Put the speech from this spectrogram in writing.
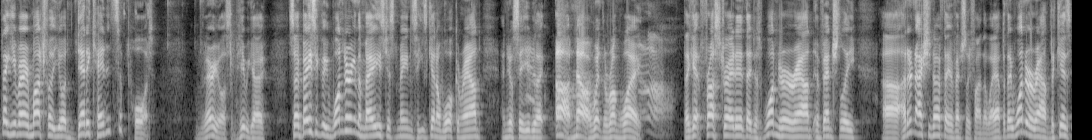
Thank you very much for your dedicated support. Very awesome. Here we go. So basically, wandering the maze just means he's going to walk around and you'll see you'll be like, oh no, I went the wrong way. They get frustrated. They just wander around. Eventually, uh, I don't actually know if they eventually find their way out, but they wander around because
